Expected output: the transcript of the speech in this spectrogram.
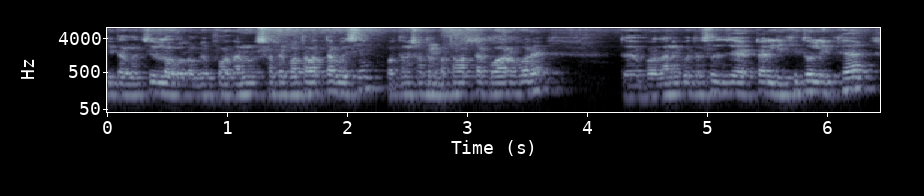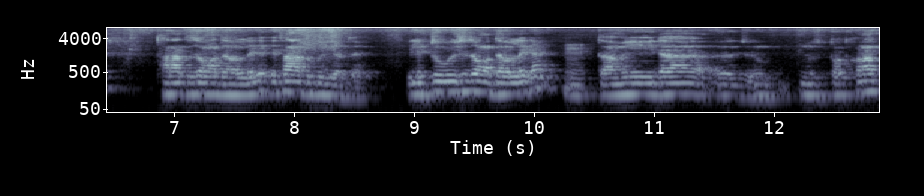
কিতা করছি লগে লগে প্রধানের সাথে কথাবার্তা কইছি। প্রধানের সাথে কথাবার্তা করার পরে তো প্রধানে কইতেছে যে একটা লিখিত লিখে থানাতে জমা দেওয়ার লেগে থানাতে কইয়াতে ইলেকট্রিক অফিসে জমা দেওয়ার লেগে। তো আমি এটা তৎক্ষণাৎ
